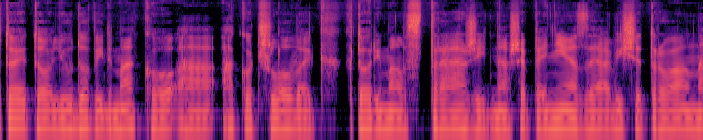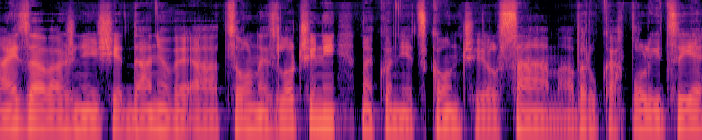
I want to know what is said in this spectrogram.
Kto je to Ľudovit Mako a ako človek, ktorý mal strážiť naše peniaze a vyšetroval najzávažnejšie daňové a colné zločiny, nakoniec skončil sám a v rukách polície,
